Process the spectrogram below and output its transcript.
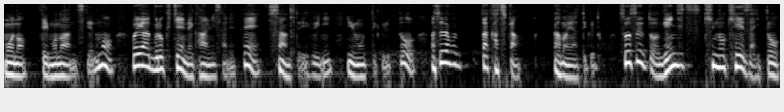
ものっていうものなんですけれども、これがブロックチェーンで管理されて資産というふうに持ってくると、まあ、そういった価値観がまあやってくると。そうすると、現実の経済と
